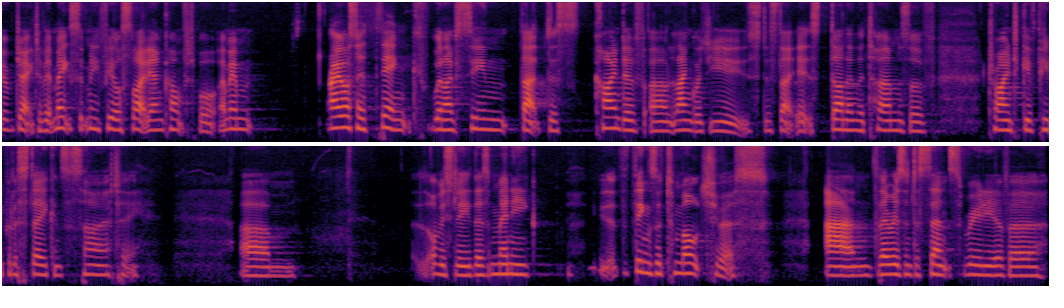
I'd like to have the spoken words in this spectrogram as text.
your objective. It makes me feel slightly uncomfortable. I mean, I also think when I've seen that this kind of um, language used is that it's done in the terms of trying to give people a stake in society. Um, obviously, there's many things are tumultuous and there isn't a sense really of a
